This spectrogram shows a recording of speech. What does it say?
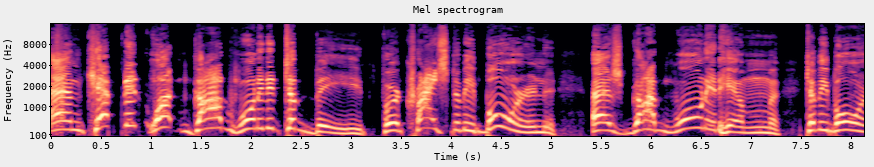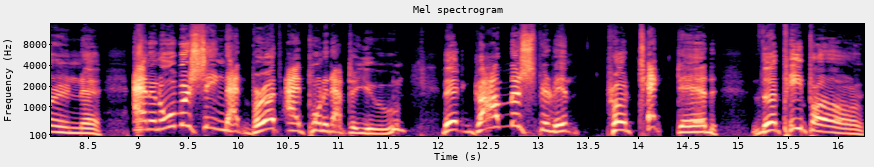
and kept it what God wanted it to be for Christ to be born as God wanted him to be born. And in overseeing that birth, I pointed out to you that God the Spirit protected the people.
